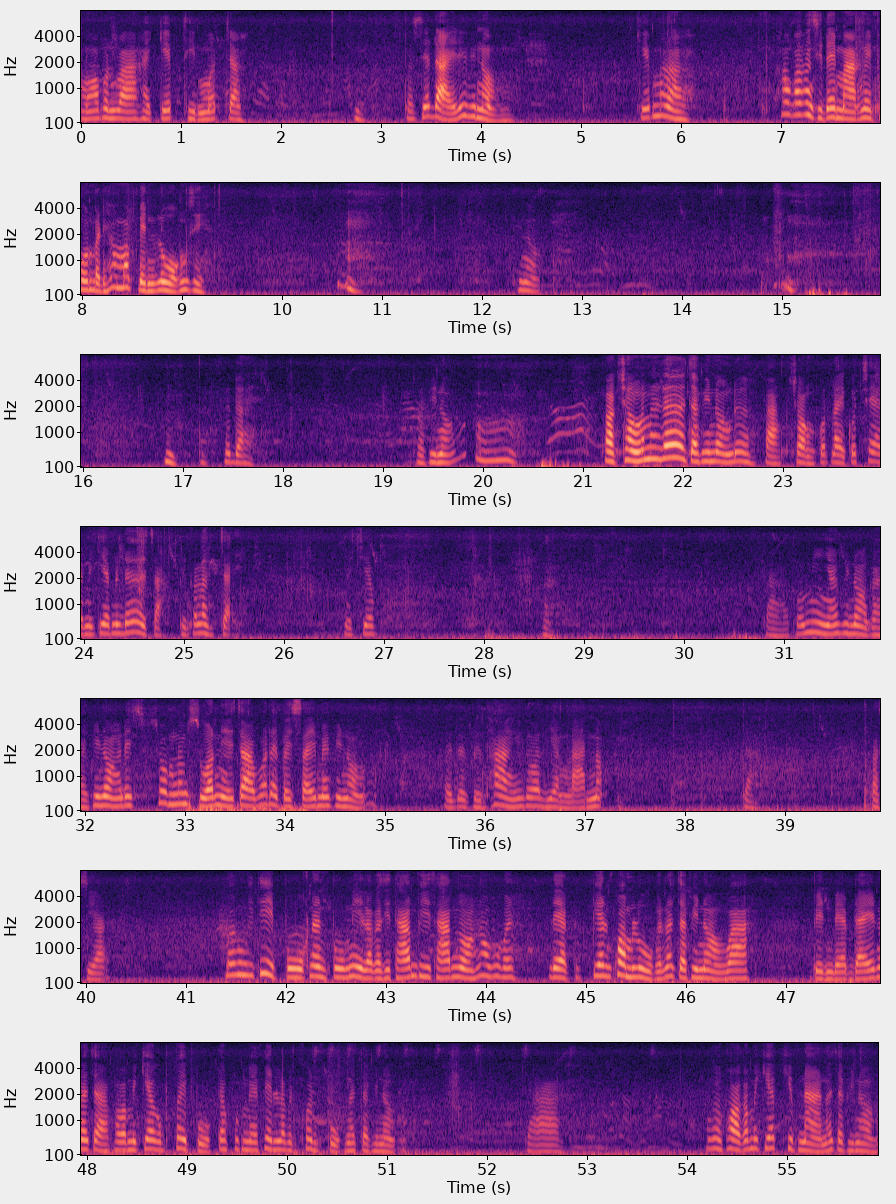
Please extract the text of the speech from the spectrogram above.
หมอเพิ่นวาให้เก็บถิ่มมดจ้ะแต่เสียดายด้อพี่น้อง เก็บมาเขาก็ต้องสิได้หมากในพลบัดนี้เขามาเป็นหลวงสิพี่น้องเสียดาย จ้ะพี่น้องอฝากช่องน้ำเด้อจ้ะพี่น้องเด้อฝากช่องกดไลค์กดแชร์ไม่เจี๊ยบไม่เด้อจ้ะเป็นกำลังใจไม่เจี๊ยบจ้ะว่ามีหยังพี่น้องก็ให้พี่น้องได้ชมน้ำสวนเนี่ยจ้ะว่าได้ไปไซไหมพี่น้องไปเดินทางนี่ก็เลี้ยงร้านเนาะจ้ะก็เสียเบิ่งวิธีปลูกนั่นปลูกนี่เราก็สิถามพี่ถามน้องเฮาผู้ไปแลกเปลี่ยนความรู้กันนาะจ้ะพี่น้องว่า เป็นแบบใดนาะจ๊ะเพราะว่าไม่เกี่ยวกับเคยปลูก แต่คุณแม่เพ่นเราเป็นคนปลูกนาะจ๊ะพี่น้องจ้าเมื่อพ่อก็ไม่เก็บคลิปหนานนาะจ๊ะพี่น้อง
